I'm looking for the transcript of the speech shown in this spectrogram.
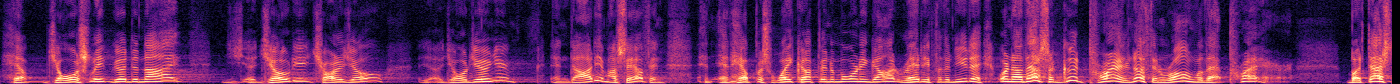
Help Joel sleep good tonight. Uh, Jody, Charlie Joe, uh, Joel Jr., and Dottie and myself, and, and, and help us wake up in the morning, God, ready for the new day. Well, now that's a good prayer. There's nothing wrong with that prayer. But that's,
